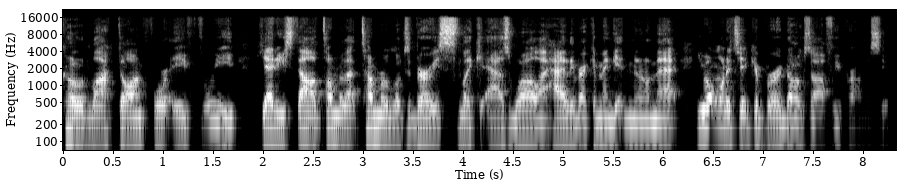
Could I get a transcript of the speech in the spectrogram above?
code locked on for a free Yeti style tumbler. That tumbler looks very slick as well. I highly recommend getting in on that. You won't want to take your bird dogs off, we promise you.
